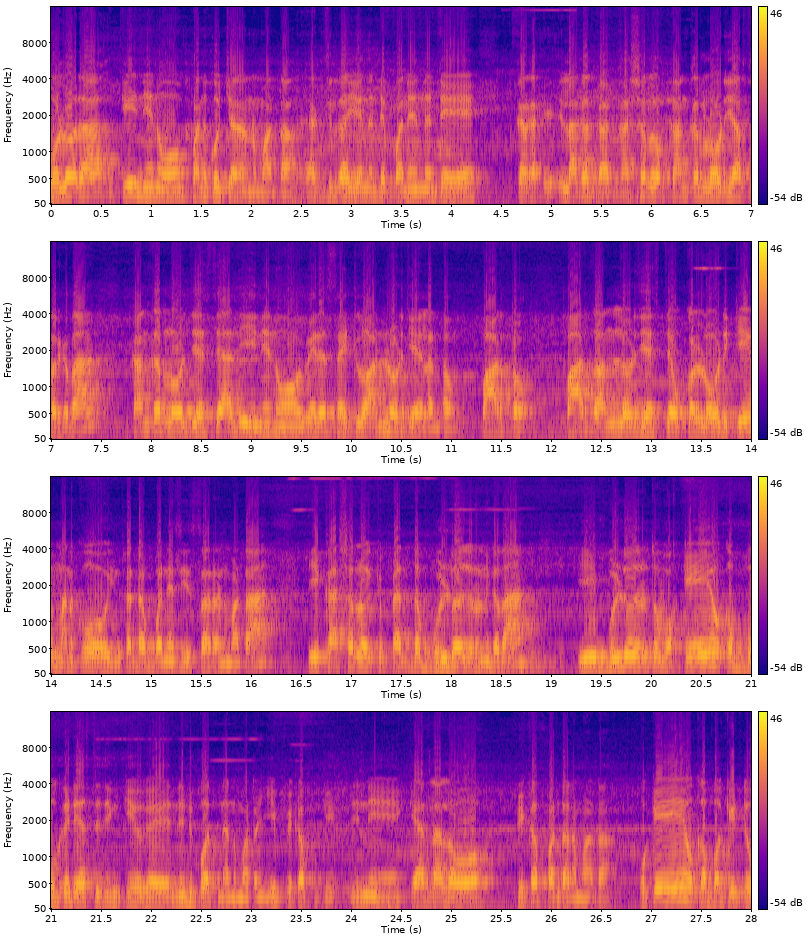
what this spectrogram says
బొలోరాకి నేను పనికి వచ్చాను అనమాట యాక్చువల్గా ఏంటంటే పని ఏంటంటే ఇక్కడ ఇలాగ క- కషర్లో కంకర్ లోడ్ చేస్తారు కదా. కంకర్ లోడ్ చేస్తే అది నేను వేరే సైట్లో అన్లోడ్ చేయాలంటాం. పార్తో పార్తో అన్లోడ్ చేస్తే ఒక లోడ్కి మనకు ఇంత డబ్బు అనేసి ఇస్తారనమాట ఈ కషర్లో ఇక పెద్ద బుల్డోజర్ ఉంది కదా. ఈ బుల్డోజర్తో ఒకే ఒక బొగ్గటి వేస్తే దీనికి నిండిపోతుంది అనమాట ఈ పికప్కి. దీన్ని కేరళలో పికప్ అంటారనమాట ఒకే ఒక బకెట్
